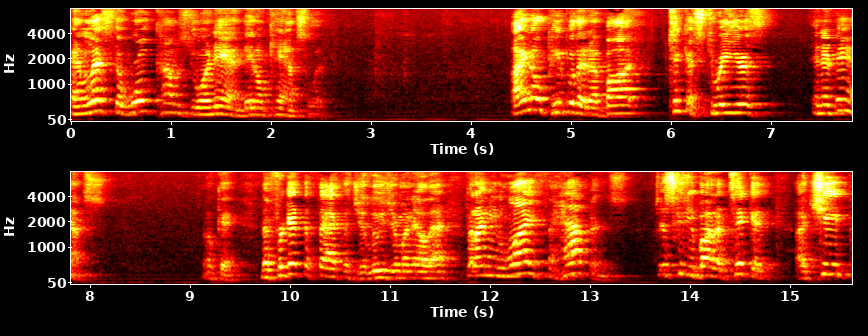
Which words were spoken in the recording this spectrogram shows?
unless the world comes to an end, they don't cancel it. I know people that have bought tickets three years in advance. Okay, now forget the fact that you lose your money, all that, but I mean, life happens. Just because you bought a ticket, a cheap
